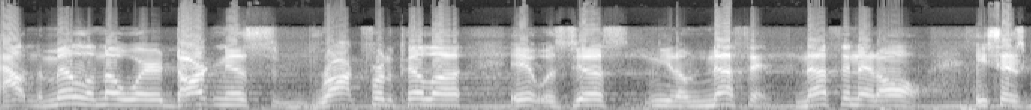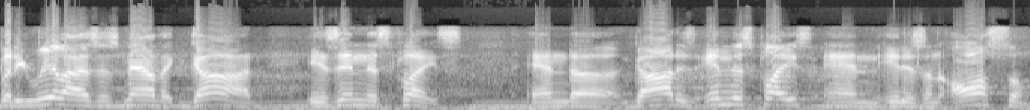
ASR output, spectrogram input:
out in the middle of nowhere, darkness, rock for the pillow. It was just, you know, nothing. Nothing at all. He says, but he realizes now that God is in this place. And uh, God is in this place, and it is an awesome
